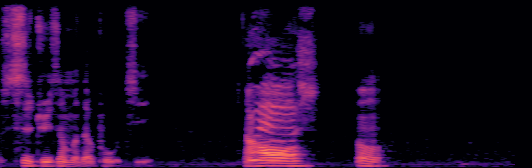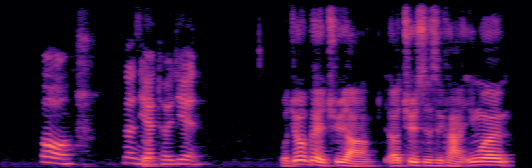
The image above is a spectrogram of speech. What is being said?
四 G 这么的普及。然对后啊，嗯，哦，那你还推荐？我觉得可以去啊，呃，去试试看，因为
